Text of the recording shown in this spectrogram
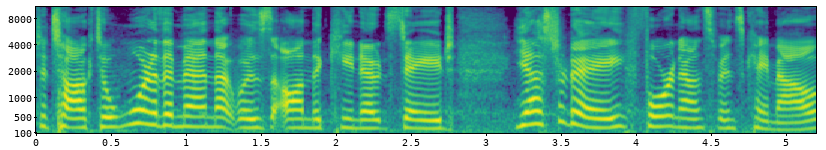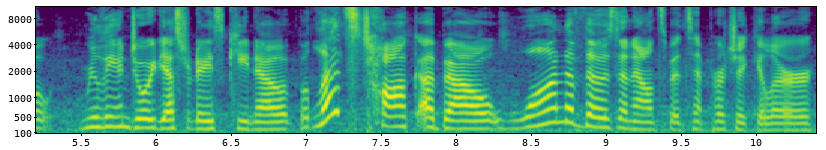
to talk to one of the men that was on the keynote stage. Yesterday, four announcements came out. Really enjoyed yesterday's keynote, but let's talk about one of those announcements in particular,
